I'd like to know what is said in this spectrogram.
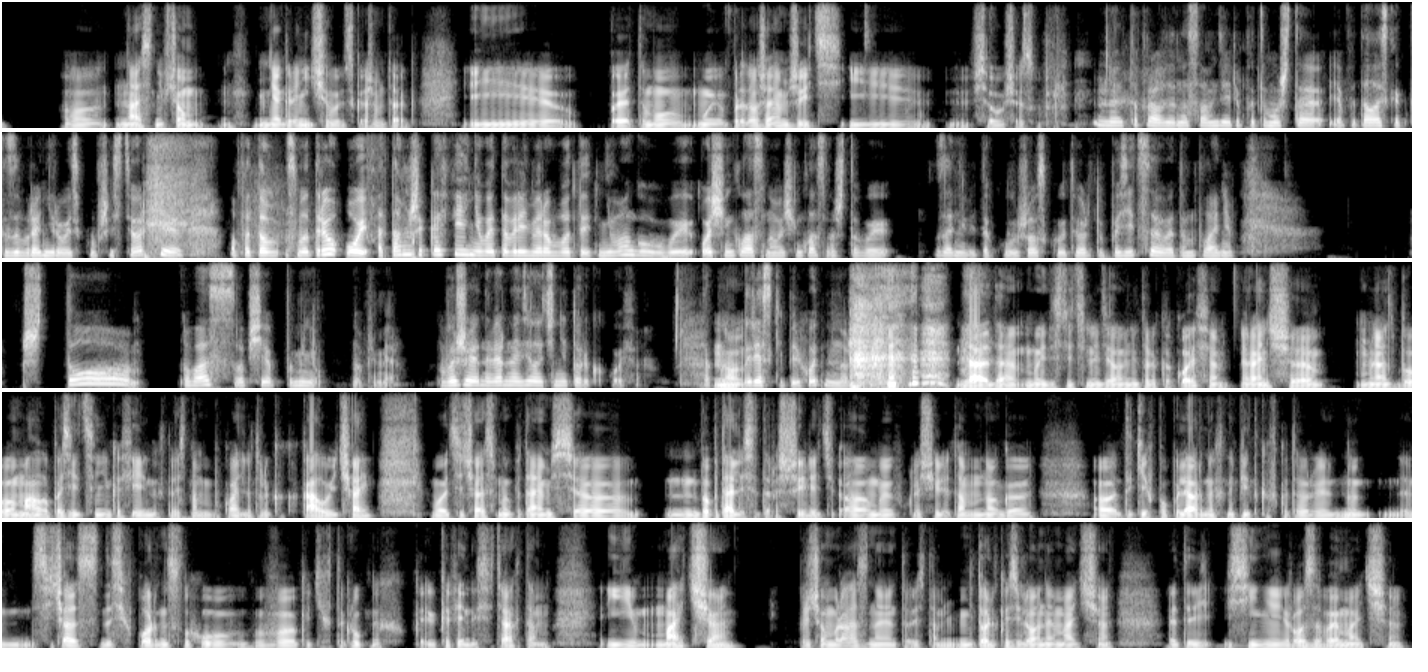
нас ни в чем не ограничивают, скажем так. И поэтому мы продолжаем жить, и все вообще супер. Ну, это правда, на самом деле, потому что я пыталась как-то забронировать клуб шестерки, а потом смотрю, ой, а там же кофейня в это время работает. Не могу. Вы очень классно, очень классно, что вы заняли такую жесткую, твердую позицию в этом плане. Что у вас вообще по меню, например? Вы же, наверное, делаете не только кофе. Такой Но резкий переход немножко. Да, да, мы действительно делаем не только кофе. Раньше у нас было мало позиций некофейных, то есть там буквально только какао и чай. Вот сейчас мы пытаемся, попытались это расширить. а, Мы включили там много а, таких популярных напитков, которые, ну, сейчас до сих пор на слуху в каких-то крупных ко- кофейных сетях, там и матча, причем разные, то есть там не только зеленая матча, это и синяя, и розовая матча.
